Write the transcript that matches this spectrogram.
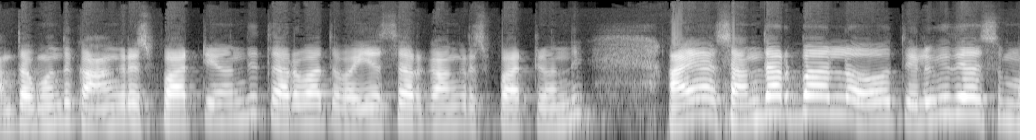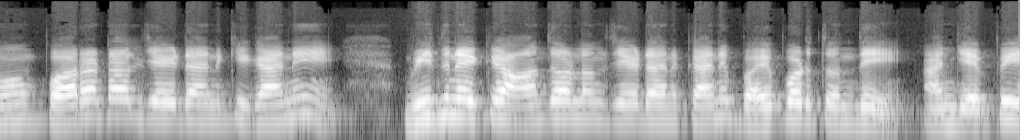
అంతకుముందు కాంగ్రెస్ పార్టీ ఉంది తర్వాత వైఎస్ఆర్ కాంగ్రెస్ పార్టీ ఉంది. ఆయా సందర్భాల్లో తెలుగుదేశము పోరాటాలు చేయడానికి కానీ వీధినెక్కి ఆందోళన చేయడానికి కానీ భయపడుతుంది అని చెప్పి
